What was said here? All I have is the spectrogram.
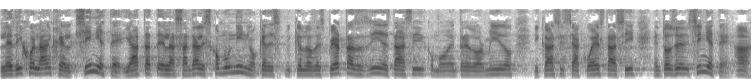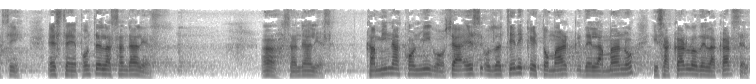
Le dijo el ángel, ciñete y átate las sandalias, como un niño que, que lo despiertas así, está así como entre dormido y casi se acuesta así. Entonces, ciñete, ah, sí, este, ponte las sandalias. Ah, sandalias camina conmigo, o sea, es, o tiene que tomar de la mano y sacarlo de la cárcel.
